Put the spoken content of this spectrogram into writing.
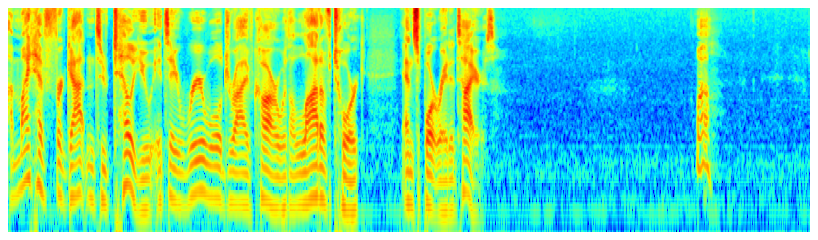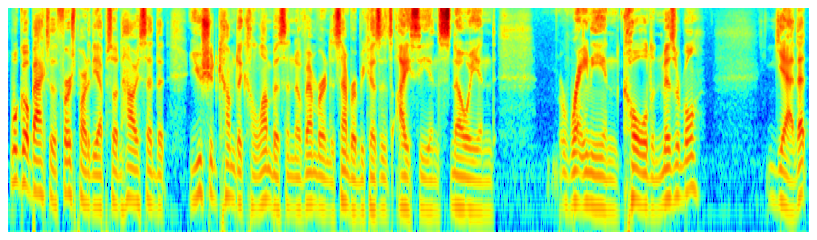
I might have forgotten to tell you it's a rear wheel drive car with a lot of torque and sport rated tires. Well, we'll go back to the first part of the episode and how I said that you should come to Columbus in November and December because it's icy and snowy and rainy and cold and miserable. Yeah, that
